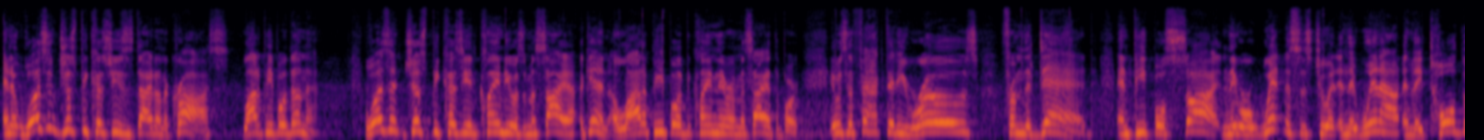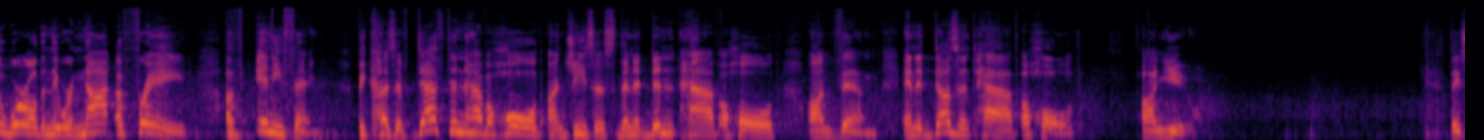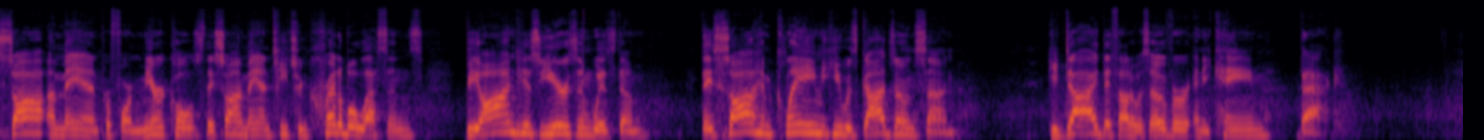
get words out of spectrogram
And it wasn't just because Jesus died on a cross. A lot of people have done that. Wasn't just because he had claimed he was a Messiah. Again, a lot of people had claimed they were a Messiah at the part. It was the fact that he rose from the dead and people saw it and they were witnesses to it and they went out and they told the world and they were not afraid of anything. Because if death didn't have a hold on Jesus, then it didn't have a hold on them. And it doesn't have a hold on you. They saw a man perform miracles. They saw a man teach incredible lessons beyond his years and wisdom. They saw him claim he was God's own son. He died, they thought it was over, and he came back.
